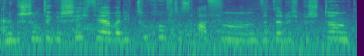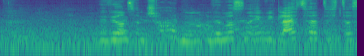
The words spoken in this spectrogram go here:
eine bestimmte Geschichte, aber die Zukunft ist offen und wird dadurch bestimmt, wie wir uns entscheiden. Und wir müssen irgendwie gleichzeitig das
